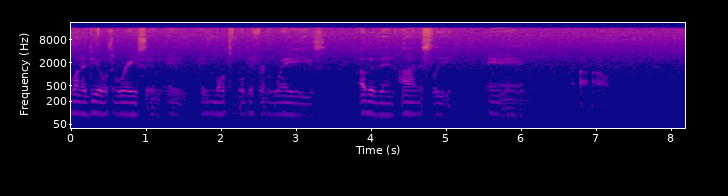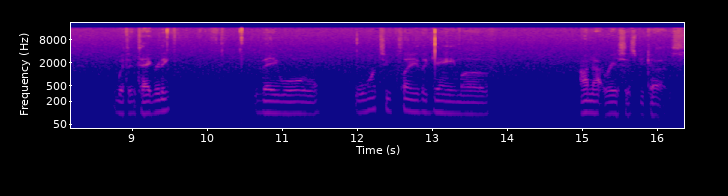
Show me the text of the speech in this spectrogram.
want to deal with race in, in, in multiple different ways other than honestly and with integrity. They will want to play the game of I'm not racist because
